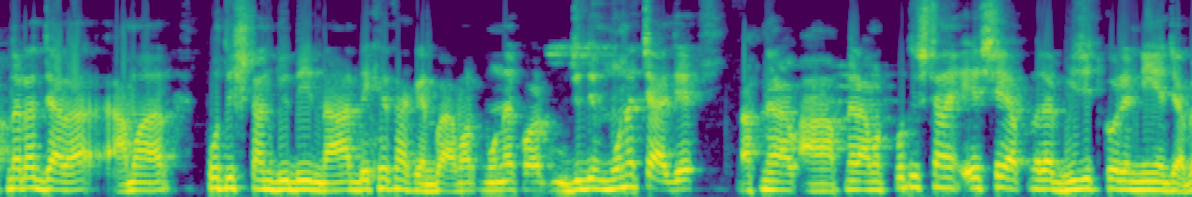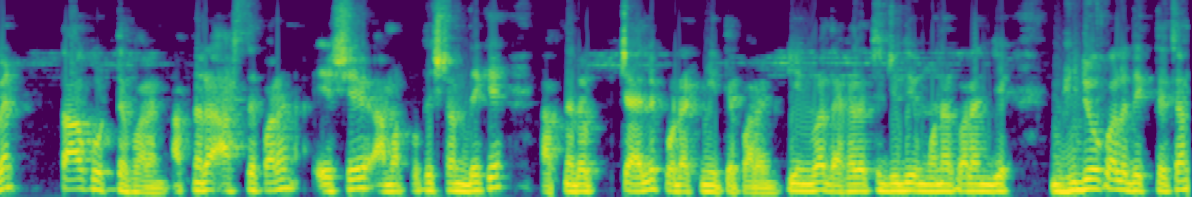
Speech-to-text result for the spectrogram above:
আপনারা যারা আমার প্রতিষ্ঠান যদি না দেখে থাকেন বা আমার মনে যদি মনে চায় যে আপনারা আপনারা আমার প্রতিষ্ঠানে এসে আপনারা ভিজিট করে নিয়ে যাবেন তাও করতে পারেন। আপনারা আসতে পারেন, এসে আমার প্রতিষ্ঠান দেখে আপনারা চাইলে প্রোডাক্ট নিতে পারেন। কিংবা দেখা যাচ্ছে যদি মনে করেন যে ভিডিও কলে দেখতে চান,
